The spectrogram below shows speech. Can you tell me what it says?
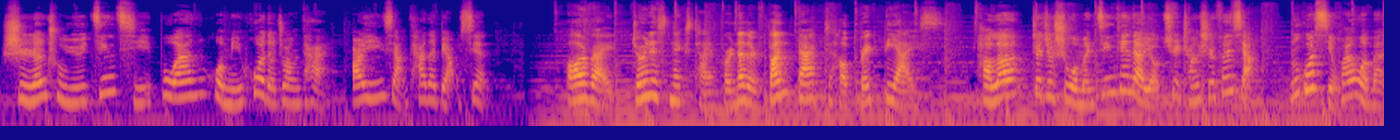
使人处于惊奇、不安或迷惑的状态，而影响他的表现。All right, join us next time for another fun fact to help break the ice. 好了，这就是我们今天的有趣常识分享。如果喜欢我们，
